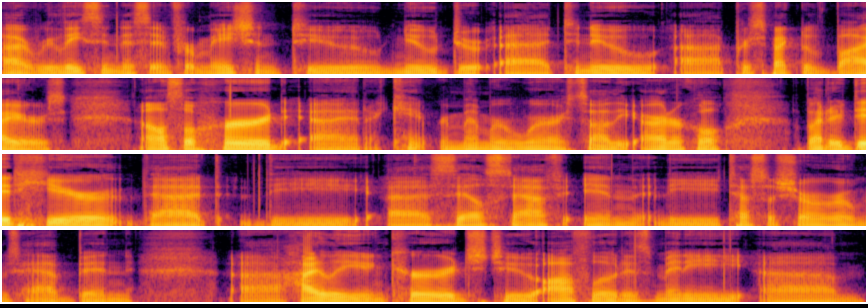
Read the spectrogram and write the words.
uh, releasing this information to new uh, to new uh, prospective buyers. I also heard, and I can't remember where I saw the article, but I did hear that the uh, sales staff in the Tesla showrooms have been uh, highly encouraged to offload as many. Um,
